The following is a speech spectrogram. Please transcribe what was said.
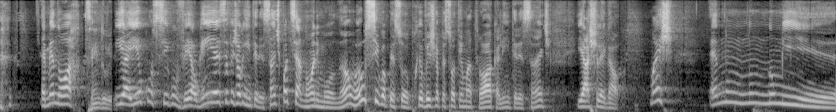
é menor. Sem dúvida. E aí eu consigo ver alguém, e aí se eu vejo alguém interessante, pode ser anônimo ou não, eu sigo a pessoa, porque eu vejo que a pessoa tem uma troca ali interessante e acho legal. Mas é, não, não, não me.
